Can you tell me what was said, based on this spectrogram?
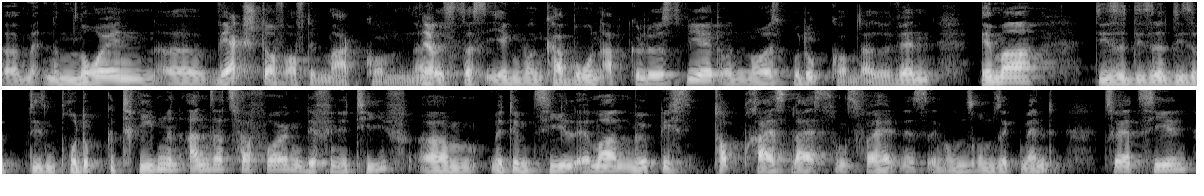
äh, mit einem neuen äh, Werkstoff auf den Markt kommen. Ne? Ja. Dass, dass irgendwann Carbon abgelöst wird und ein neues Produkt kommt. Also wir werden immer diese, diese, diese, diesen produktgetriebenen Ansatz verfolgen, definitiv, ähm, mit dem Ziel, immer ein möglichst Top-Preis-Leistungsverhältnis in unserem Segment zu erzielen.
